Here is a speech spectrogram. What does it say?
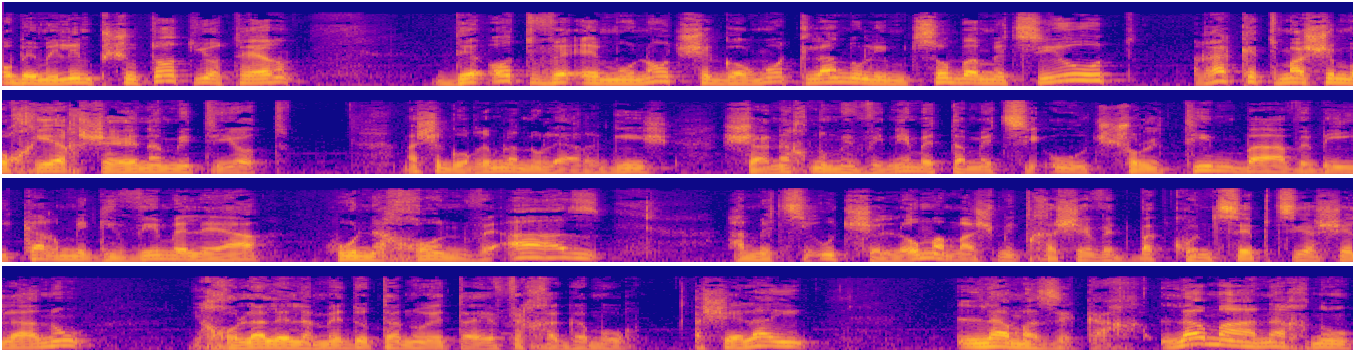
או במילים פשוטות יותר, דעות ואמונות שגורמות לנו למצוא במציאות רק את מה שמוכיח שהן אמיתיות. מה שגורם לנו להרגיש שאנחנו מבינים את המציאות, שולטים בה ובעיקר מגיבים אליה, הוא נכון. ואז המציאות שלא ממש מתחשבת בקונספציה שלנו, יכולה ללמד אותנו את ההפך הגמור. השאלה היא, למה זה כך? למה אנחנו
